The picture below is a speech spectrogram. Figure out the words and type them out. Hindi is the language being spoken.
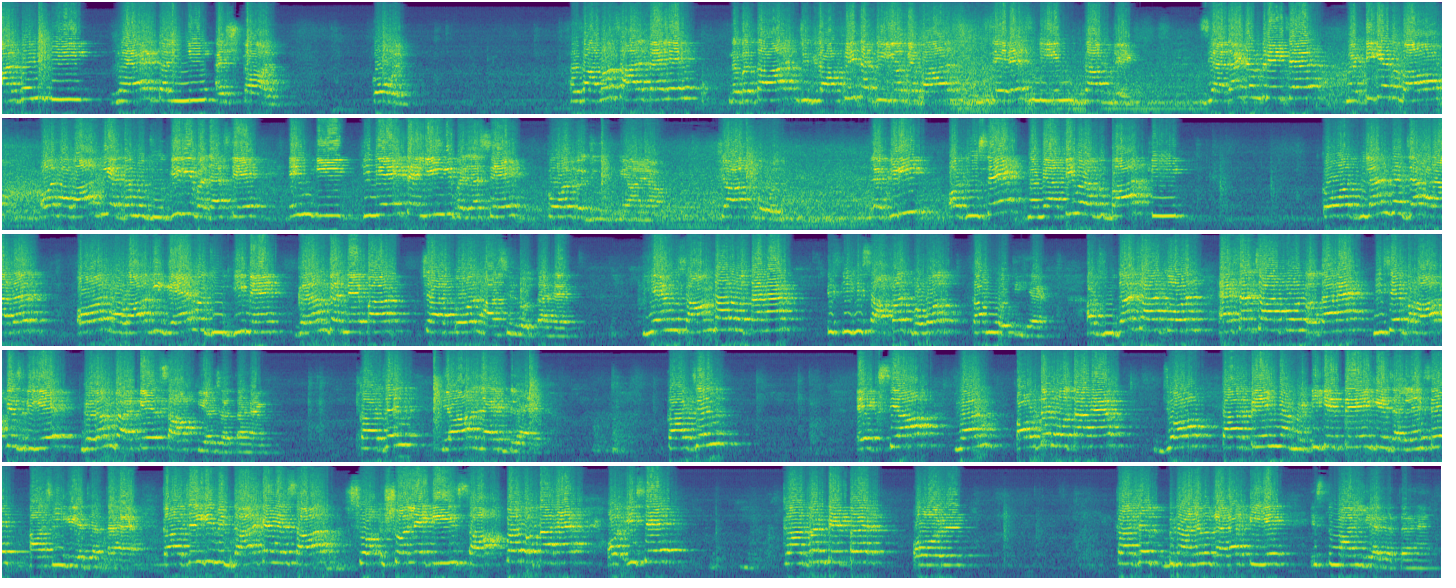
कार्बन की गैर कलमी अशकाल कौन? हज़ारों साल पहले नबातात जिग्राफी तब्दीलियों के बाद जेर ज़मीन दब गए ज़्यादा टेम्परेचर मिट्टी के दबाव और हवा की अदम मौजूदगी की वजह से इनकी कीमियाई की वजह से वजूद में आया। चार कोल? लकड़ी और दूसरे नवियाती मरकबात की को बुलंद दर्जा हरारत और हवा की गैर मौजूदगी में गर्म करने पर चारकोल हासिल होता है यह मुसामदार होता है इसकी हिसाबत बहुत कम होती है अफजूदा चारकोल, ऐसा चारकोल होता है, जिसे भाप के ज़रिए गर्म करके साफ़ किया जाता है। काजल या लेड ब्लैक काजल एक नरम पाउडर होता है, जो टारपेन या मिट्टी के तेल के जलने से हासिल किया जाता है। काजल की मिकदार का हिसाब शोले की साख पर होता है, और इसे कार्बन पेपर और किया जाता है।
